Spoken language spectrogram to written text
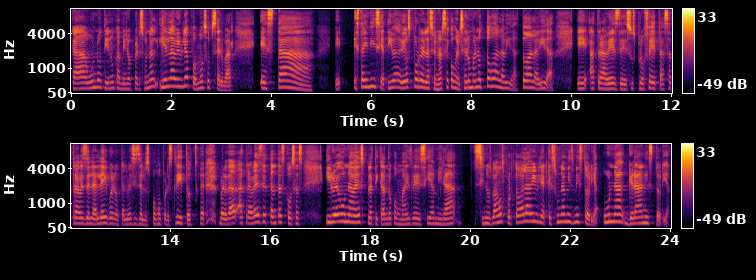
Cada uno tiene un camino personal y en la Biblia podemos observar esta, esta iniciativa de Dios por relacionarse con el ser humano toda la vida, toda la vida, eh, a través de sus profetas, a través de la ley, bueno, tal vez si se los pongo por escrito, ¿verdad? A través de tantas cosas. Y luego una vez platicando con Mais le decía, mira, si nos vamos por toda la Biblia, que es una misma historia, una gran historia,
